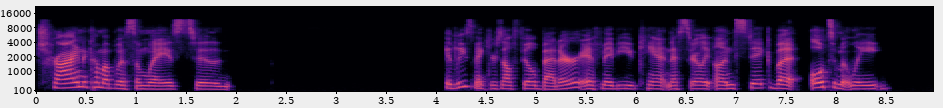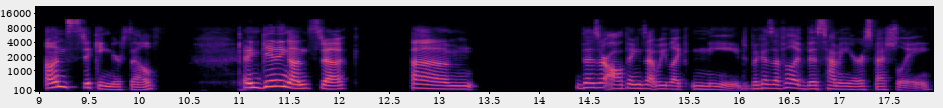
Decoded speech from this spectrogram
trying to come up with some ways to at least make yourself feel better if maybe you can't necessarily unstick but ultimately unsticking yourself and getting unstuck um those are all things that we like need because I feel like this time of year, especially,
